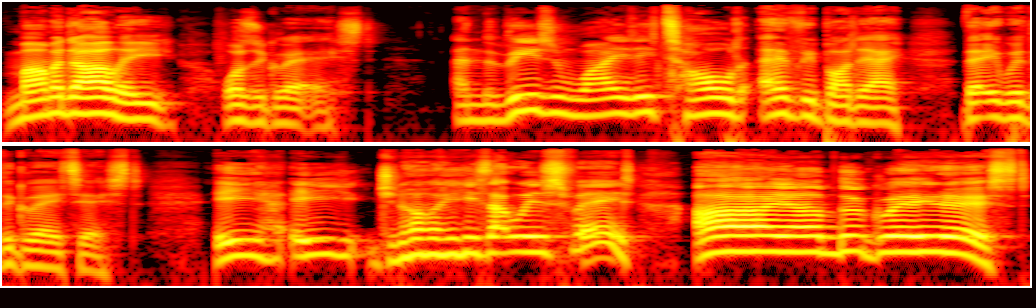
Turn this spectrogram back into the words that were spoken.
Muhammad Ali was the greatest. And the reason why is he told everybody that he was the greatest. He, he, do you know, he's that with his face. I am the greatest.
